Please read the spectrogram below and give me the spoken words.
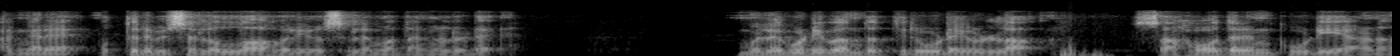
അങ്ങനെ മുത്തുനബി സല്ലാഹു അലൈഹി വസല്ലമ തങ്ങളുടെ മുലകുടി ബന്ധത്തിലൂടെയുള്ള സഹോദരൻ കൂടിയാണ്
